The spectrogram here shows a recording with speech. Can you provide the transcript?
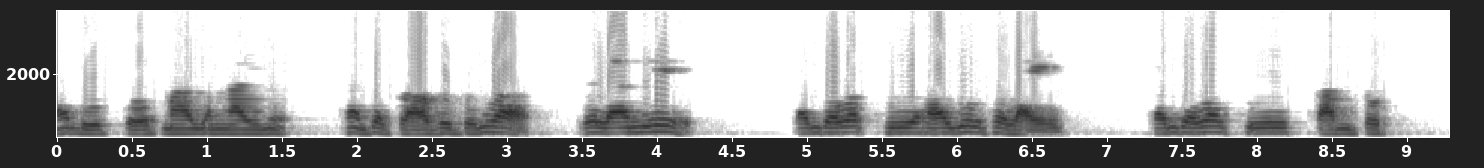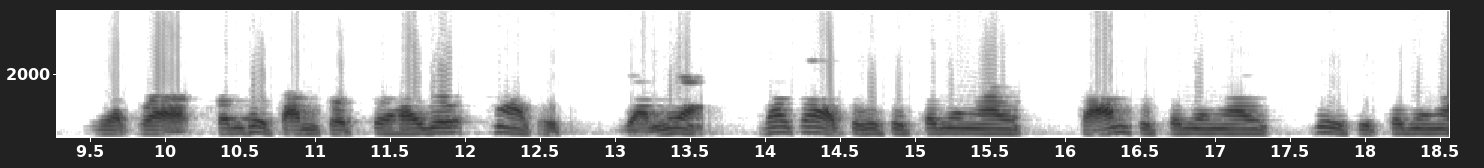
อดีตเกิดมายังไงเนี่ยท่านจะกล่าวไปถึงว่า เวลานี้ปัญจวัคคีย์อายุเท่าไหร่ปัญจวัคคีย์ต่ำสุดเรียกว่าคนที่ต่ำสุดก็อายุห้าสิบอย่างเนี้ย แล้วก็สี่สิบเป็นยังไงสามสิบเป็นยังไงยี่สิบเป็นยังไง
